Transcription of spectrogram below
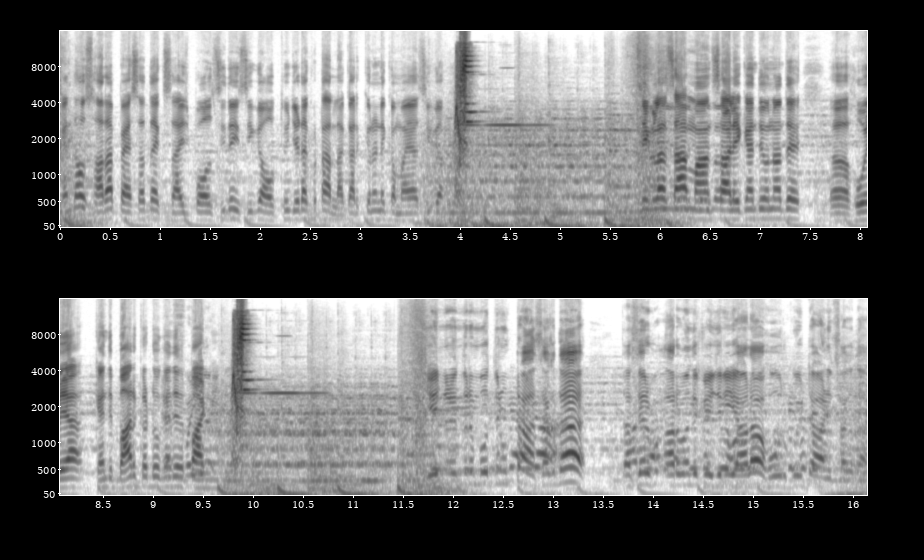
ਕਹਿੰਦਾ ਉਹ ਸਾਰਾ ਪੈਸਾ ਤਾਂ ਐਕਸਾਈਜ਼ ਪਾਲਿਸੀ ਦਾ ਹੀ ਸੀਗਾ ਉੱਥੋਂ ਜਿਹੜਾ ਘੁਟਾਲਾ ਕਰਕੇ ਉਹਨਾਂ ਨੇ ਕਮਾਇਆ ਸੀਗਾ। ਸਿੰਗਲਾ ਸਾਹਿਬ ਮਾਨਸਾ ਵਾਲੇ ਕਹਿੰਦੇ ਉਹਨਾਂ ਦੇ ਹੋਇਆ ਕਹਿੰਦੇ ਬਾਹਰ ਕੱਢੋ ਕਹਿੰਦੇ ਪਾਰਟੀ। ਜੇ ਨਰਿੰਦਰ ਮੋਦੀ ਨੂੰ ਢਾ ਸਕਦਾ ਤਾਂ ਸਿਰਫ ਅਰਵਿੰਦ ਕੇਜਰੀਵਾਲ ਆ ਹੋਰ ਕੋਈ ਢਾ ਨਹੀਂ ਸਕਦਾ।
